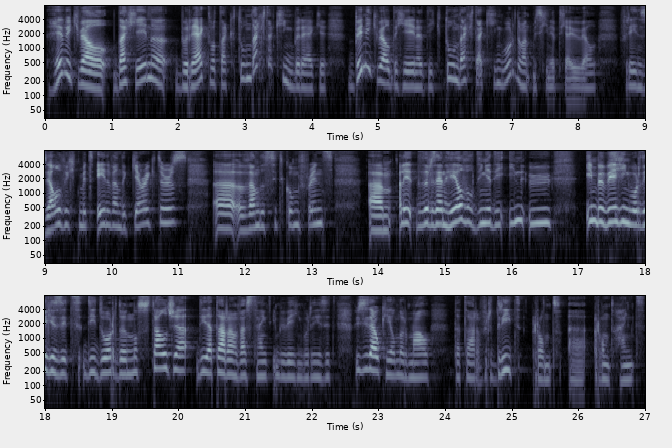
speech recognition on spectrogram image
heb ik wel datgene bereikt wat ik toen dacht dat ik ging bereiken? Ben ik wel degene die ik toen dacht dat ik ging worden? Want misschien hebt jij je wel vereenzelvigd met een van de characters uh, van de sitcom Friends. Um, er zijn heel veel dingen die in u in beweging worden gezet, die door de nostalgia die dat daaraan vasthangt in beweging worden gezet. Dus is dat ook heel normaal dat daar verdriet rond, uh, rond hangt.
